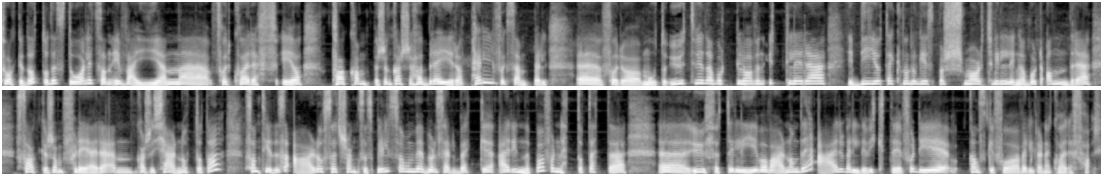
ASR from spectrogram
tåkedott. Og det står litt sånn i veien eh, for KrF i å ta kamper som kanskje har bredere appell, f.eks. For, eh, for å mot å utvide abortloven ytterligere, i bioteknologispørsmål, tvillingabort, andre saker som flere enn kanskje kjernen er opptatt av. Samtidig så er det også et sjansespill, som Vebjørn Selbekk er inne på, for nettopp dette uh, ufødte liv og vern om det er veldig viktig for de ganske få velgerne KrF har.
